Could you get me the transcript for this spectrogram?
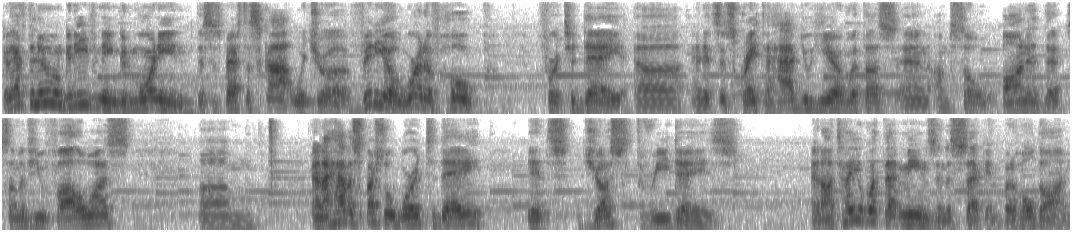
Good afternoon, good evening, good morning. This is Pastor Scott with your video word of hope for today. Uh, and it's, it's great to have you here with us. And I'm so honored that some of you follow us. Um, and I have a special word today. It's just three days. And I'll tell you what that means in a second, but hold on.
